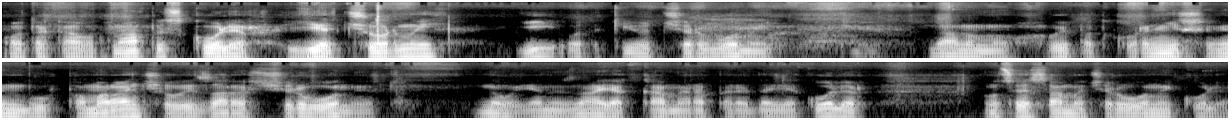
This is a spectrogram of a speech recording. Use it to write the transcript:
Отака от напис. Колір є чорний і отакий от червоний. В даному випадку. Раніше він був помаранчевий, зараз червоний. Ну, я не знаю, як камера передає колір. Ну, це саме червоний колір.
